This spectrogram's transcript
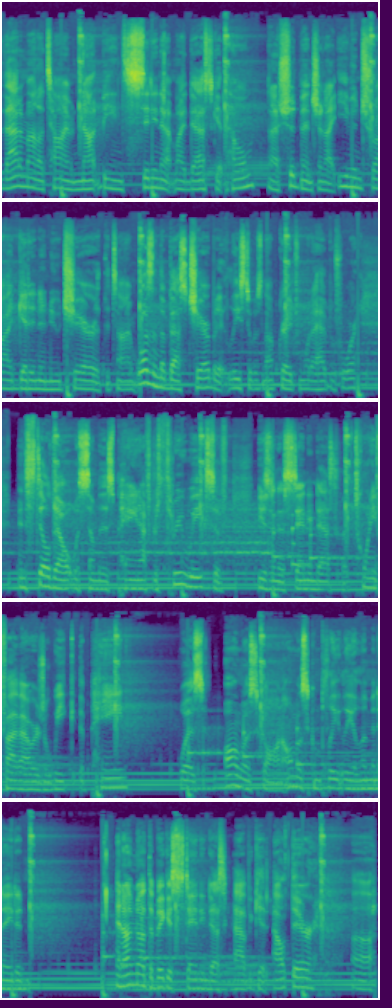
that amount of time not being sitting at my desk at home. And I should mention, I even tried getting a new chair at the time. Wasn't the best chair, but at least it was an upgrade from what I had before. And still dealt with some of this pain. After three weeks of using a standing desk, like 25 hours a week, the pain was almost gone, almost completely eliminated. And I'm not the biggest standing desk advocate out there. Uh,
